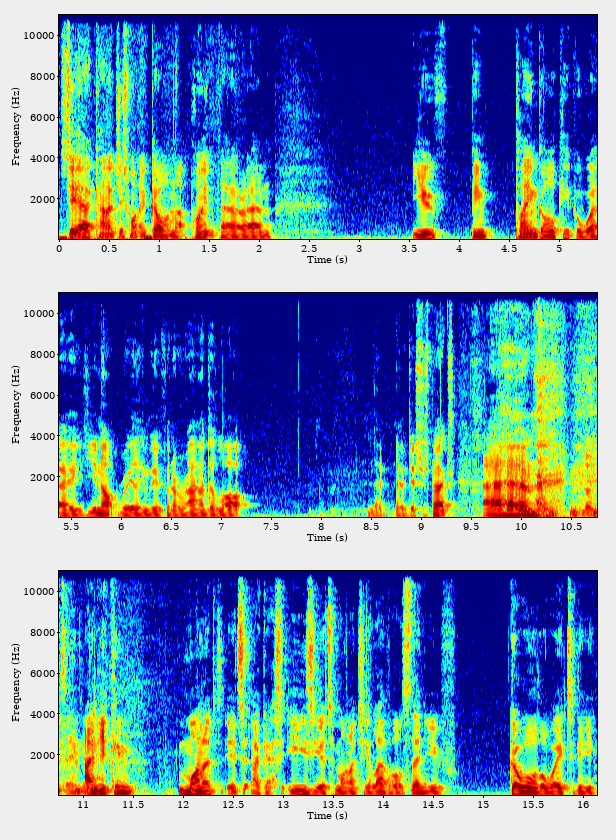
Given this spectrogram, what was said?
So yeah, I kind of just want to go on that point there. Um, you've been playing goalkeeper where you're not really moving around a lot. No, no disrespect. Um, None taken. and you can monitor. It's I guess easier to monitor your levels. Then you go all the way to the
